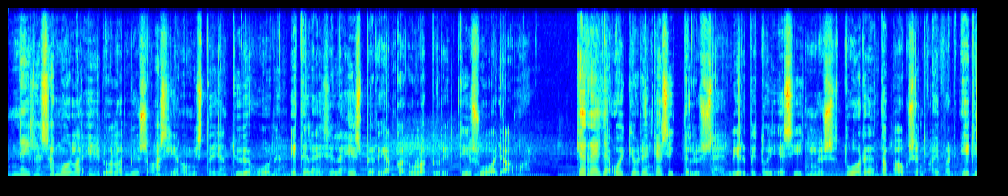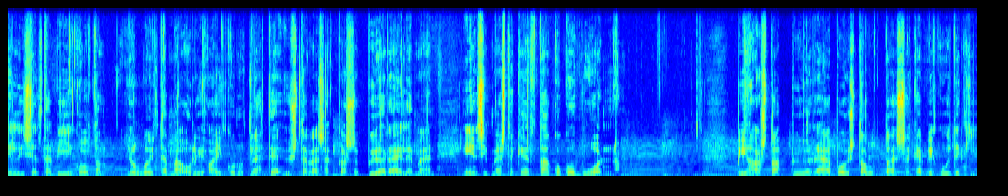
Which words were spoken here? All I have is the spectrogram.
Näillä samoilla ehdoilla myös asianomistajan työhuone eteläisellä Hesperian kadulla pyrittiin suojaamaan. Käräjäoikeuden käsittelyssä Virpi toi esiin myös tuoreen tapauksen aivan edelliseltä viikolta, jolloin tämä oli aikonut lähteä ystävänsä kanssa pyöräilemään ensimmäistä kertaa koko vuonna. Pihasta pyörää poistaluttaessa kävi kuitenkin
